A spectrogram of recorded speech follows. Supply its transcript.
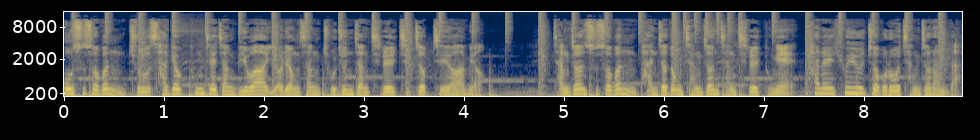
포수석은 주 사격 통제 장비와 열영상 조준 장치를 직접 제어하며 장전 수석은 반자동 장전 장치를 통해 탄을 효율적으로 장전한다.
